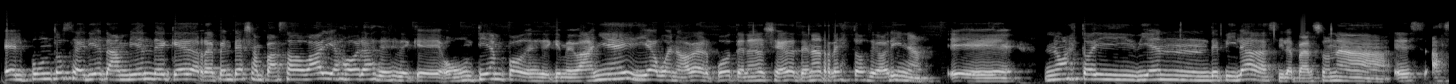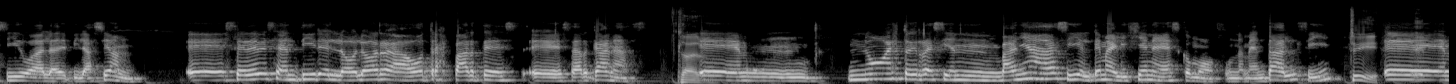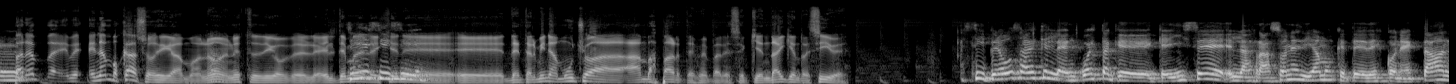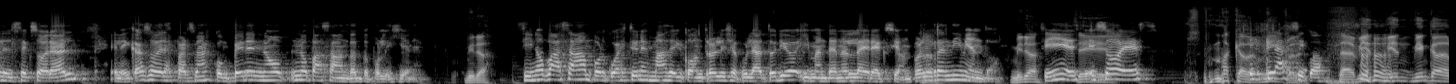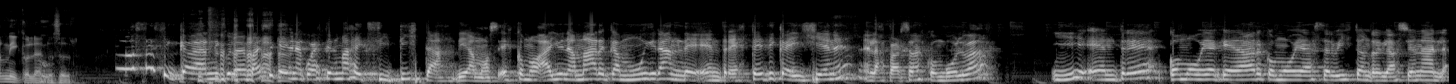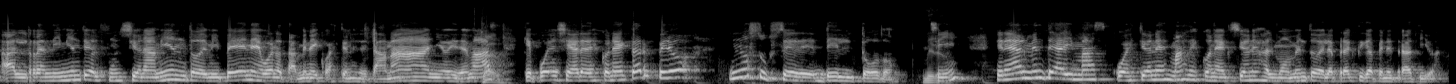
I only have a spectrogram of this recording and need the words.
El punto sería también de que de repente hayan pasado varias horas desde que, o un tiempo desde que me bañé y diga, bueno, a ver, puedo tener, llegar a tener restos de orina. Eh, no estoy bien depilada si la persona es asidua a la depilación. Eh, se debe sentir el olor a otras partes eh, cercanas. Claro no estoy recién bañada, ¿sí? El tema de la higiene es como fundamental, ¿sí? Sí. Eh, eh, en ambos casos, digamos, ¿no? En esto digo, el, tema de la higiene eh, determina mucho a, ambas partes, me parece. Quien da y quien recibe. Sí, pero vos sabés que en la encuesta que, que, hice, las razones, digamos, que te desconectaban del sexo oral, en el caso de las personas con pene, no, no pasaban tanto por la higiene. Mirá si no pasaban por cuestiones más del control eyaculatorio y mantener la erección, por el rendimiento. Mira. ¿Sí? Eso es. Más cavernícola. clásico. bien, bien, bien cavernícola nosotros. No sé si cavernícola, me parece que hay una cuestión más exitista, digamos. Es como hay una marca muy grande entre estética e higiene en las personas con vulva y entre cómo voy a quedar, cómo voy a ser visto en relación al, rendimiento y al funcionamiento de mi pene. Bueno, también hay cuestiones de tamaño y demás que pueden llegar a desconectar, pero no sucede del todo. ¿sí? Generalmente hay más cuestiones, más desconexiones al momento de la práctica penetrativa.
